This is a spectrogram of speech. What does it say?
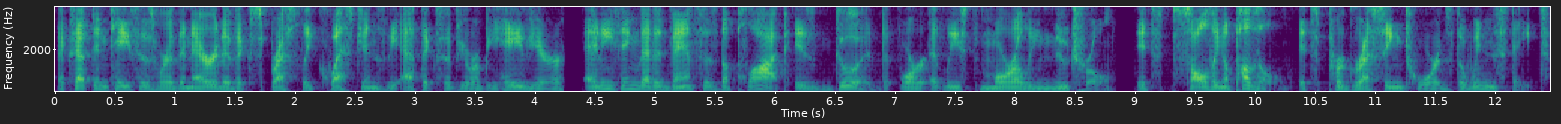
Except in cases where the narrative expressly questions the ethics of your behavior, anything that advances the plot is good, or at least morally neutral. It's solving a puzzle, it's progressing towards the win state.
